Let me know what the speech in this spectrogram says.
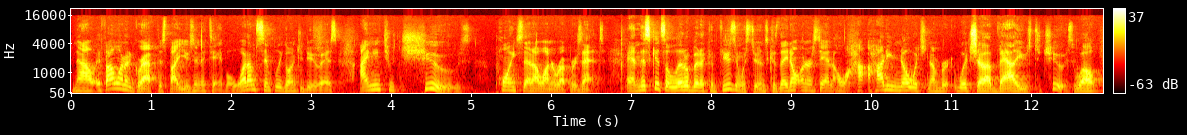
Now, if I want to graph this by using a table, what I'm simply going to do is I need to choose points that I want to represent. And this gets a little bit of confusing with students because they don't understand, oh, how, how, do you know which number, which uh, values to choose? Well,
